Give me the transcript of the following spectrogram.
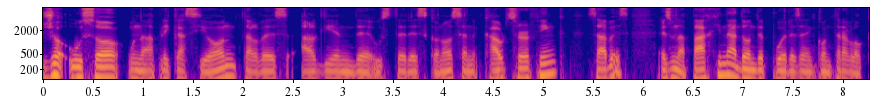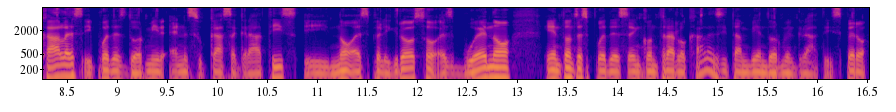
Yo uso una aplicación, tal vez alguien de ustedes conocen Couchsurfing, ¿sabes? Es una página donde puedes encontrar locales y puedes dormir en su casa gratis y no es peligroso, es bueno y entonces puedes encontrar locales y también dormir gratis. Pero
